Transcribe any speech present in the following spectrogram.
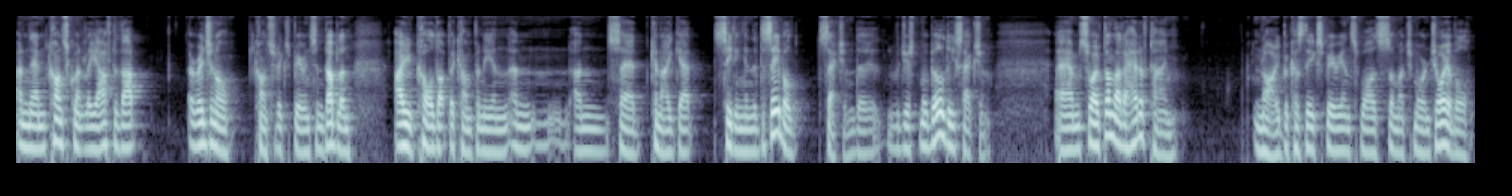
and then consequently after that original concert experience in Dublin, I called up the company and and and said, "Can I get seating in the disabled section, the reduced mobility section?" Um, so I've done that ahead of time now because the experience was so much more enjoyable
